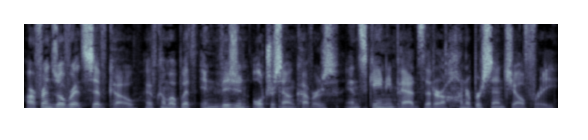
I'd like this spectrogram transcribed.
Our friends over at Civco have come up with Envision ultrasound covers and scanning pads that are 100% gel free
